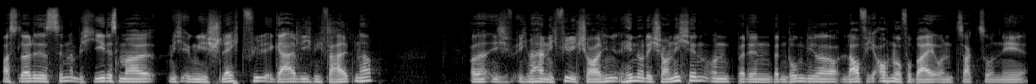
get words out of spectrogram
was Leute das sind, ob ich jedes Mal mich irgendwie schlecht fühle, egal wie ich mich verhalten habe. Oder ich, ich mache ja nicht viel, ich schaue hin, hin oder ich schaue nicht hin und bei den, bei den Drogendealern laufe ich auch nur vorbei und sage so, nee,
